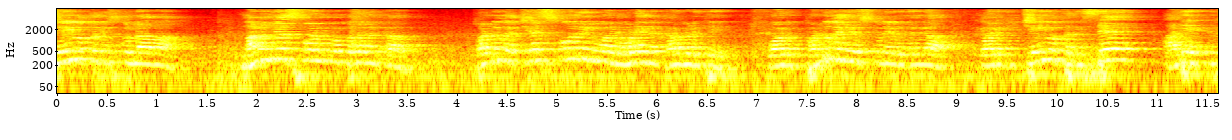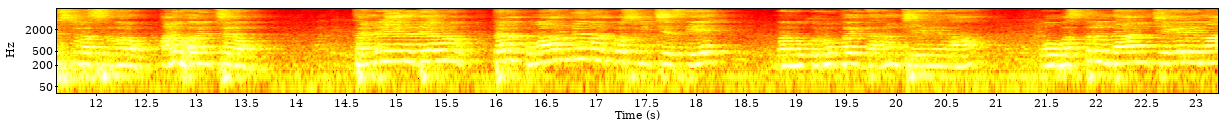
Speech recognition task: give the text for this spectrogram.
చేయూతనిస్తున్నామా మనం చేసుకోవడం గొప్పదనం కాదు. పండుగ చేసుకోలేని వాడు ఎవడైనా కనబడితే వాడు పండుగ చేసుకునే విధంగా వాడికి చేయూతనిస్తే అదే క్రిస్మస్ మనం అనుభవించడం. తండ్రి అయిన దేవుడు తన కుమారుడే మన కోసం ఇచ్చేస్తే మనం ఒక రూపాయి దానం చేయలేమా? ఓ వస్త్రం దానం చేయలేమా?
